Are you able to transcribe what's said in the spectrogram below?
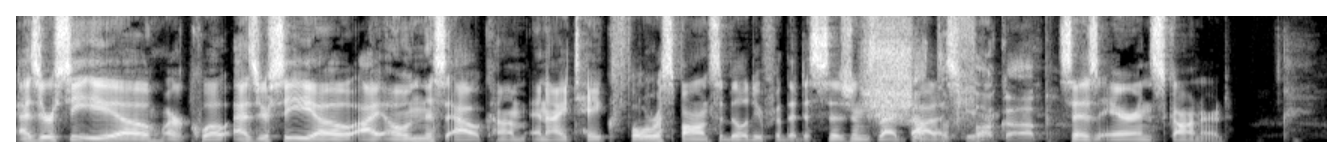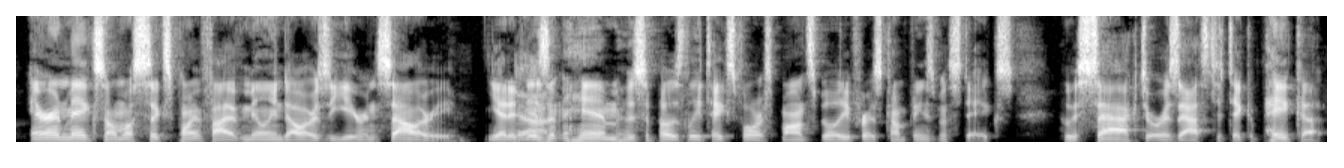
"As your CEO, or quote, as your CEO, I own this outcome and I take full responsibility for the decisions that Shut got the us here." up. says Aaron Skonnard. Aaron makes almost $6.5 million a year in salary, yet it Yeah. not him who supposedly takes full responsibility for his company's mistakes, who is sacked or is asked to take a pay cut.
